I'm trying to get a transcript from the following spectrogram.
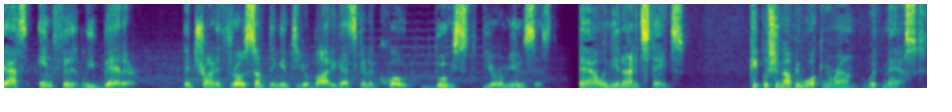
That's infinitely better than trying to throw something into your body that's going to, quote, boost your immune system. Now, in the United States, people should not be walking around with masks.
